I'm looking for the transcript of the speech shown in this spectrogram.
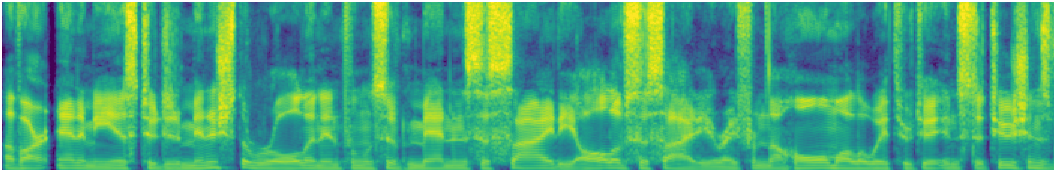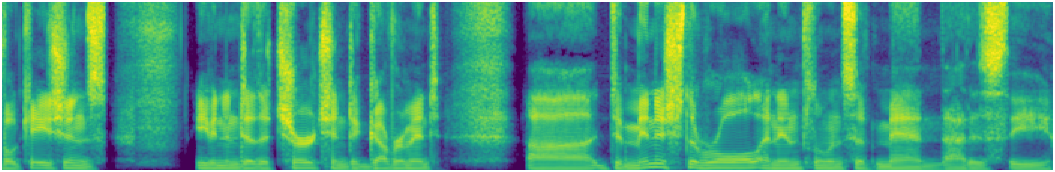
of our enemy is to diminish the role and influence of men in society, all of society, right from the home all the way through to institutions, vocations, even into the church, into government. Uh, diminish the role and influence of men. That is the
